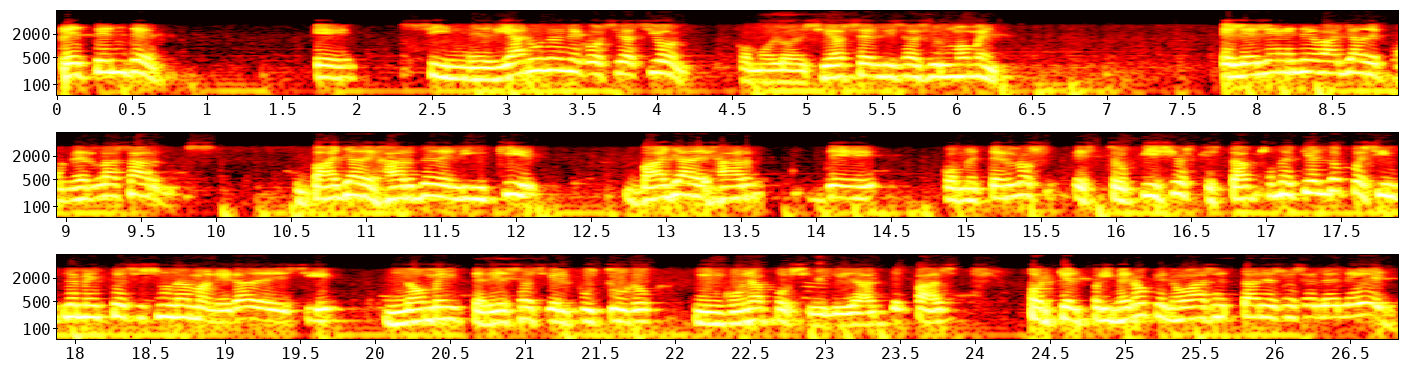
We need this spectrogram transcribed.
pretender que sin mediar una negociación, como lo decía Celis hace un momento, el ELN vaya a deponer las armas, vaya a dejar de delinquir, vaya a dejar de cometer los estropicios que están sometiendo, pues simplemente eso es una manera de decir, no me interesa si el futuro ninguna posibilidad de paz, porque el primero que no va a aceptar eso es el ELN.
